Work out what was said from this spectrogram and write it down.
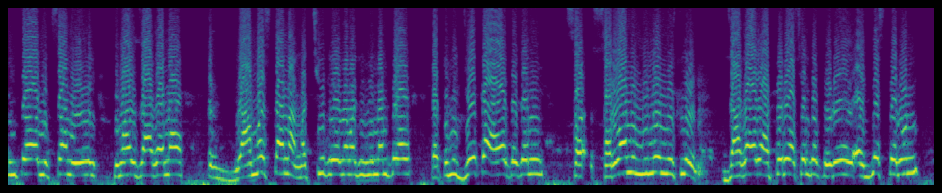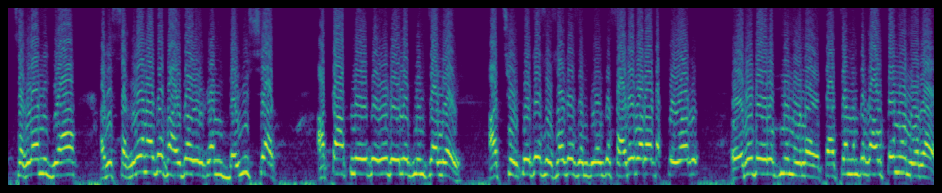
तुमचं नुकसान होईल तुम्हाला जागा नाही. तर ग्रामस्थांना मच्छी विक्रेत्यांना माझी विनंती आहे का तुम्ही जे काय आहे त्याच्यानी स- सर्वांनी मिळून मिसळून जागा अपुरी असेल तर थोडे ऍडजस्ट करून सगळ्यांनी घ्या. आणि सगळ्यांना ते फायदा होईल कारण भविष्यात आता आपलं इथे डेव्हलपमेंट चालू आहे. आज शिडकोच्या सोसायट्या संपल्यानंतर साडेबारा टक्केवर रिडेव्हलपमेंट होणार आहे. त्याच्यानंतर गावठण होणार आहे.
